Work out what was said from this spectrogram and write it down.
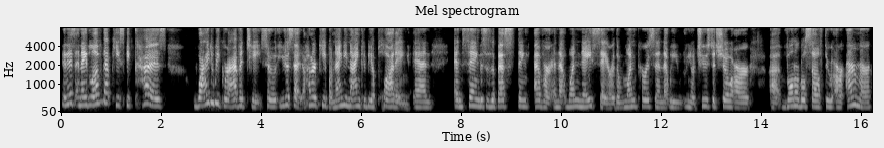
It is. And I love that piece because why do we gravitate? So you just said 100 people, 99 could be applauding and and saying this is the best thing ever and that one naysayer the one person that we you know choose to show our uh, vulnerable self through our armor,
